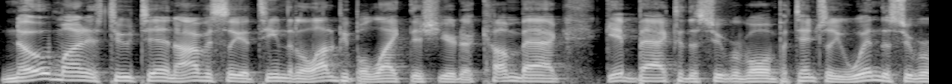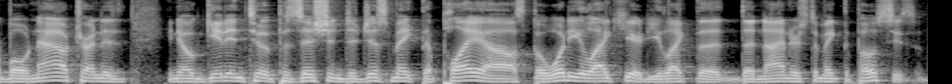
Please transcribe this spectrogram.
No minus 210. Obviously, a team that a lot of people like this year to come back get back to the Super Bowl, and potentially win the Super Bowl. Now trying to you know get into a position to just make the playoffs. But what do you like here? Do you like the the Niners to make the postseason?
